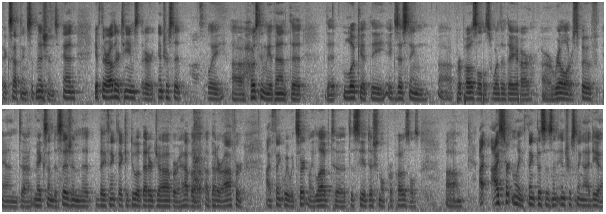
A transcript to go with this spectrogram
accepting submissions. And if there are other teams that are interested possibly uh, hosting the event that, that look at the existing uh, proposals, whether they are, are real or spoof, and make some decision that they think they could do a better job or have a, a better offer, I think we would certainly love to, to see additional proposals. Um, I, I certainly think this is an interesting idea.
